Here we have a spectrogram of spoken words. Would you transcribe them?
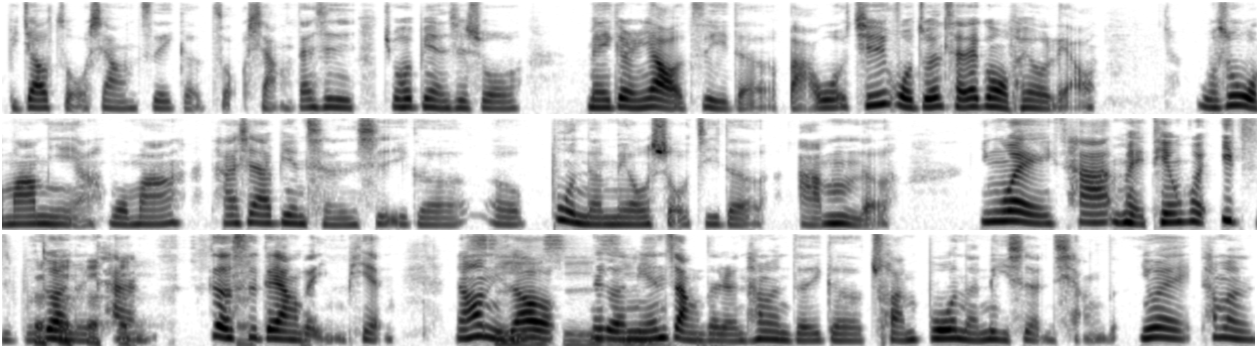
比较走向这个走向，但是就会变成是说每个人要有自己的把握。其实我昨天才在跟我朋友聊。我说我妈咪啊，我妈她现在变成是一个呃不能没有手机的阿姆了，因为她每天会一直不断的看 各式各样的影片，然后你知道那个年长的人他们的一个传播能力是很强的，因为他们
